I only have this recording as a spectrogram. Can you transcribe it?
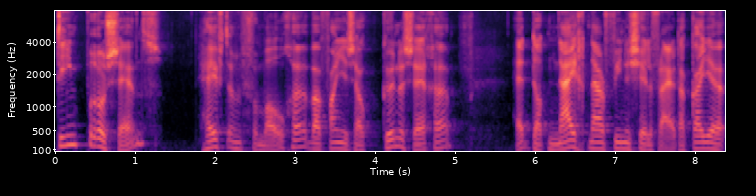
10% heeft een vermogen waarvan je zou kunnen zeggen... Dat neigt naar financiële vrijheid. Dan kan je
